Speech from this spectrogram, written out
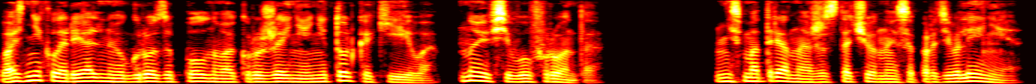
Возникла реальная угроза полного окружения не только Киева, но и всего фронта. Несмотря на ожесточенное сопротивление,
